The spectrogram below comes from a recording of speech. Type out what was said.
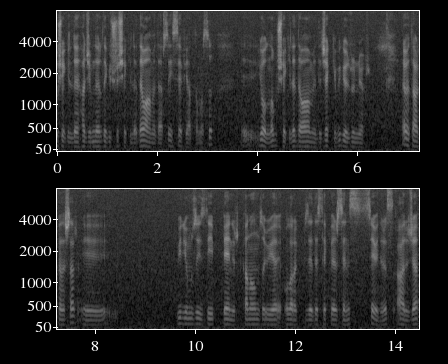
bu şekilde hacimleri de güçlü şekilde devam ederse hisse fiyatlaması e, yoluna bu şekilde devam edecek gibi görünüyor. Evet arkadaşlar e, videomuzu izleyip beğenir kanalımıza üye olarak bize destek verirseniz seviniriz. Ayrıca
